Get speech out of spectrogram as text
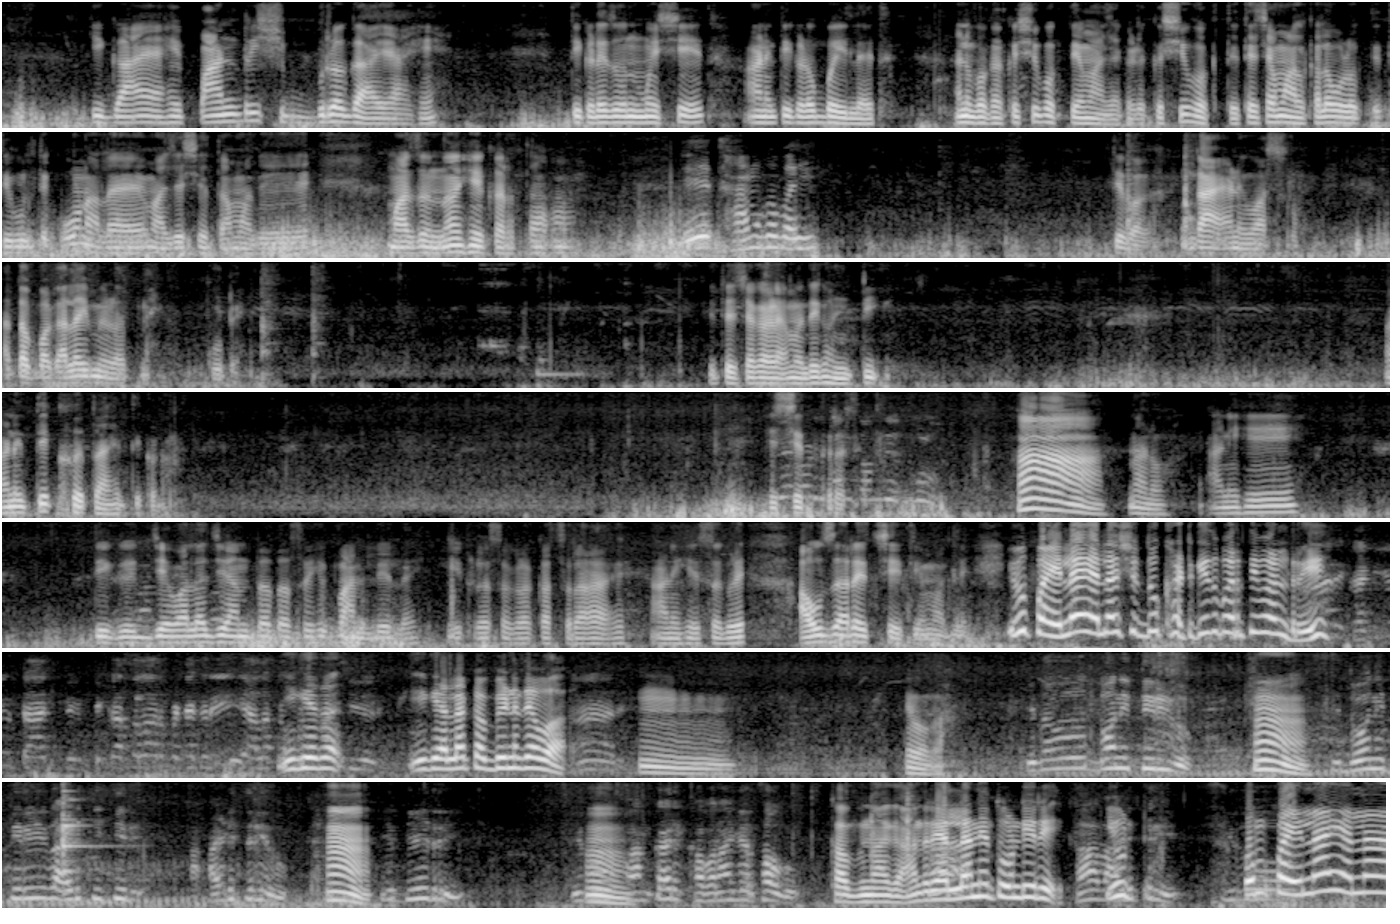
ही गाय आहे पांढरी शुभ्र गाय आहे. तिकडे दोन म्हशी आहेत आणि तिकडं बैल आहेत. आणि बघा कशी बघते माझ्याकडे कशी बघते? त्याच्या मालकाला ओळखते ते बोलते कोण आला आहे माझ्या शेतामध्ये? माझं न हे करता. ए थांब ग बाई. ते बघा गाय आणि वासरू. आता बघायलाही मिळत नाही कुठे? त्याच्या गळ्यामध्ये घंटी. आणि ते खत आहे तिकडं. हे शेतकऱ्याचं. हां मॅडम आणि हे ते ग- जेवायला जे आणतात असं हे बांधलेलं आहे इकडं सगळा कचरा आहे आणि हे सगळे अवजार आहेत शेतीमधले ಇವು ಪೈಲ ಎಲ್ಲ ಶುದ್ಧ ಖಟ್ಗಿದ್ ಬರ್ತೀವಲ್ರಿ ಈಗೆಲ್ಲ ಈಗೆಲ್ಲ ಕಬ್ಬಿಣದೇವ ಹ್ಞೂ हे बघा ಇದು ದೋನ್ ಇತ್ತಿರಿ ಇದು ಹಾಂ ಈ ದೋನ್ ಇತ್ತಿರಿ ಇದು ಅಡಿತಿರಿ ಅಡಿತ್ರಿ ಇದು ಹಾಂ ಇದು ದೀಡ್ರಿ ಇದು ಹ್ಮ್. ಸಂಕಾರಿ ಖಬನಾಗಿರ್ತಾವು ಕಬ್ಬಿನಾಗ ಅಂದ್ರೆ ಎಲ್ಲನೇ ತೊಗೊಂಡಿರಿ ಹಾ ಇವ್ ಅಡಿತ್ರಿ पण पहिला याला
